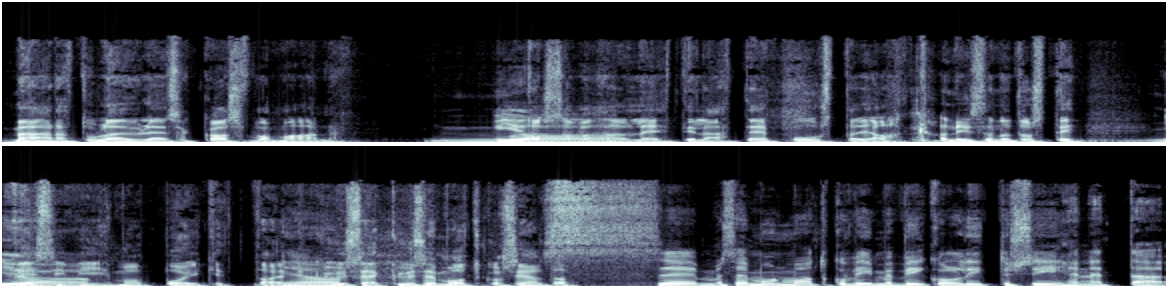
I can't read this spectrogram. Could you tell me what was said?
määrä tulee yleensä kasvamaan. Kun Joo. tuossa vähän lehti lähtee puusta jalkaan, niin sanotusti Joo. vesivihmo poikittain. Niin Joo. kyllä, se, kyllä se motko sieltä, Se, se mun motko viime viikolla liittyi siihen, että,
